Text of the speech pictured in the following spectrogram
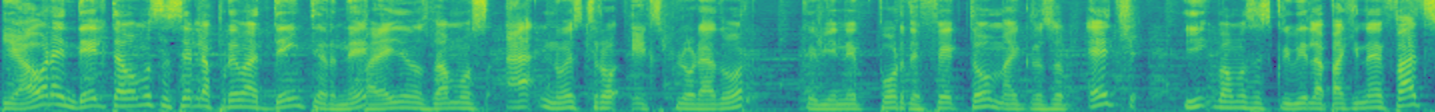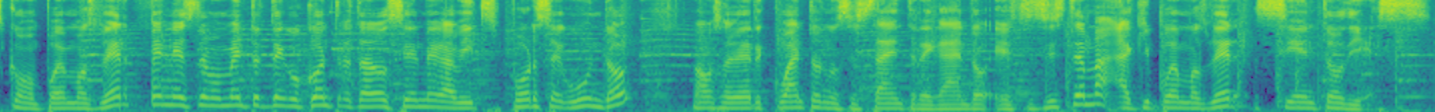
Y ahora en Delta vamos a hacer la prueba de internet. Para ello nos vamos a nuestro explorador que viene por defecto Microsoft Edge y vamos a escribir la página de FATS como podemos ver. En este momento tengo contratado 100 megabits por segundo. Vamos a ver cuánto nos está entregando este sistema. Aquí podemos ver 110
